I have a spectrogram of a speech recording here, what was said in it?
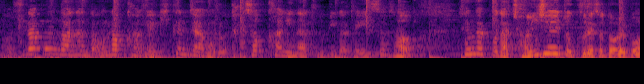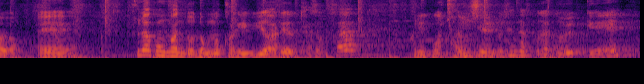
어, 수납 공간은 넉넉하게 키 큰 장으로 다섯 칸이나 준비가 돼 있어서 생각보다 전시회도 그래서 넓어요. 예. 수납 공간도 넉넉하게 위아래로 다섯 칸 그리고 전시회도 생각보다 넓게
